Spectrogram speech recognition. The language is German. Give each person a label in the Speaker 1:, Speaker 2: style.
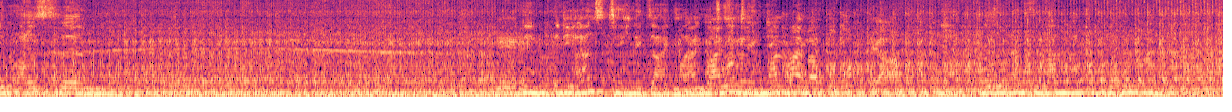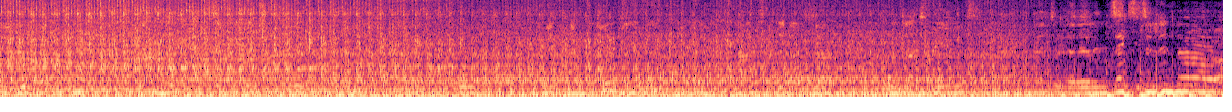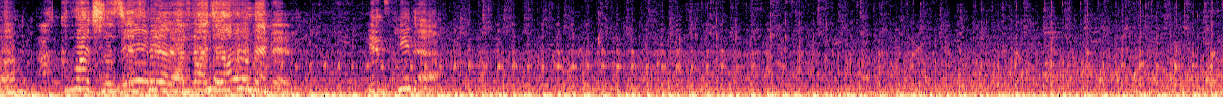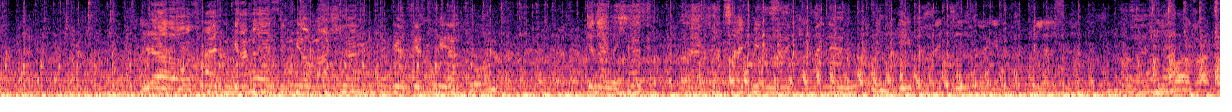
Speaker 1: Ausschreibung aus ähm,
Speaker 2: in, in,
Speaker 1: die
Speaker 2: Landtechnik, sag ich mal, in
Speaker 1: Motorentechnik.
Speaker 2: Mannheimer Produkt, ja.
Speaker 1: Ja, also ganze ähm, Sechs Zylinder und... Ach Quatsch, das ist jetzt wieder der falsche Auto, Memme.
Speaker 2: Jetzt geht er.
Speaker 1: Habe.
